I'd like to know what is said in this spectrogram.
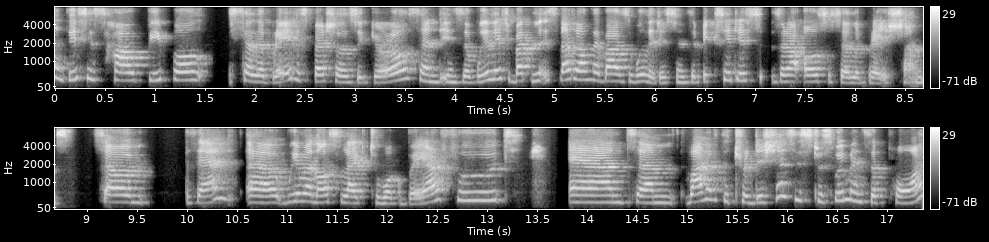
and this is how people celebrate, especially the girls and in the village. But it's not only about the villages. In the big cities, there are also celebrations. So then uh, women also like to walk barefoot. And um, one of the traditions is to swim in the pond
